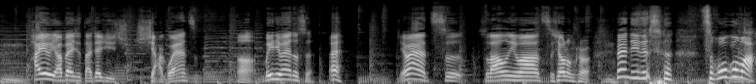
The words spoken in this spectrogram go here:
嗯，还有要不然就大家就下馆子啊，每天晚上都是，哎，今晚吃吃哪东西嘛？吃小龙口，反正就是吃火锅嘛。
